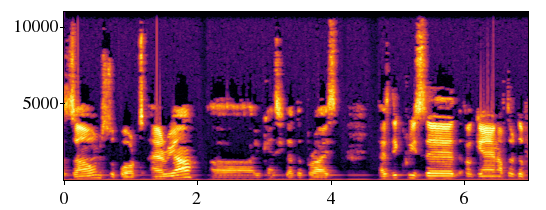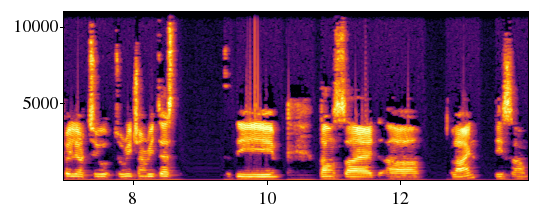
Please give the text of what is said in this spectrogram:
zone, support area. you can see that the price has decreased again after the failure to, to reach and retest the downside uh, line, this um,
